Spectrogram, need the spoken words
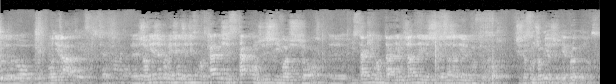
że było nie rady. Yy, Żołnierze powiedzieli, że nie spotkali się z taką życzliwością yy, i z takim oddaniem żadnej jeszcze, na żadnej rekonstrukcji. Przecież to są żołnierze, nie? Bronią nas.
